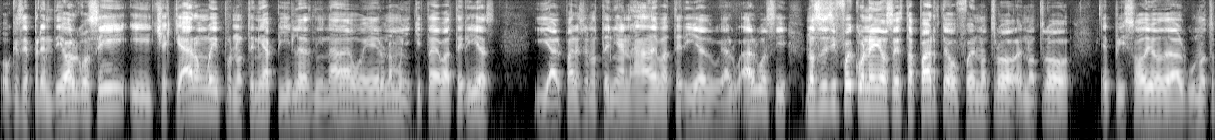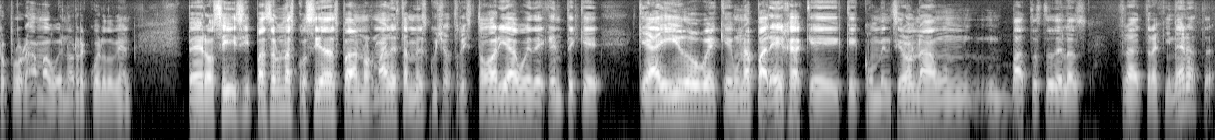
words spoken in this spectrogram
O que se prendió algo así y chequearon, güey, pues no tenía pilas ni nada, güey. Era una muñequita de baterías. Y al parecer no tenía nada de baterías, güey. Algo, algo así. No sé si fue con ellos esta parte o fue en otro, en otro episodio de algún otro programa, güey. No recuerdo bien. Pero sí, sí pasan unas cosillas paranormales. También escuché otra historia, güey, de gente que, que ha ido, güey, que una pareja que, que convencieron a un, un vato este de las tra- trajinera, tra-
